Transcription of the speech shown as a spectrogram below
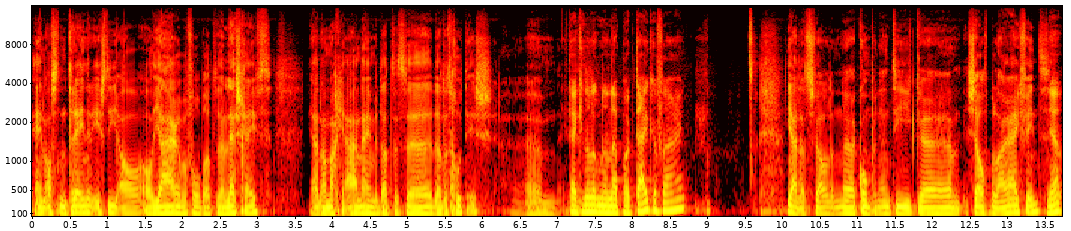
en als het een trainer is die al, al jaren bijvoorbeeld eh, les geeft, ja, dan mag je aannemen dat het, eh, dat het goed is. Ehm, Kijk je dan ook naar praktijkervaring? ja, dat is wel een component die ik zelf belangrijk vind. Ja.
